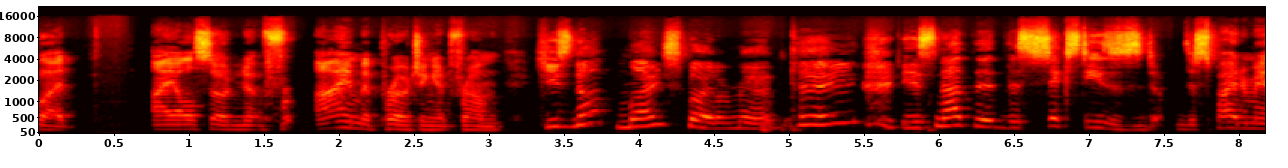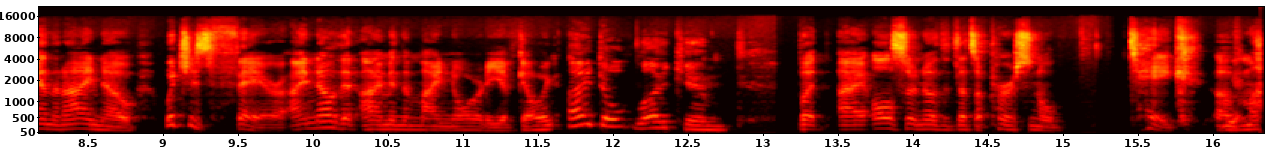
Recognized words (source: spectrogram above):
But I also know for, I'm approaching it from he's not my Spider-Man, okay? He's not the the '60s the Spider-Man that I know, which is fair. I know that I'm in the minority of going I don't like him, but I also know that that's a personal take of Yeah.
